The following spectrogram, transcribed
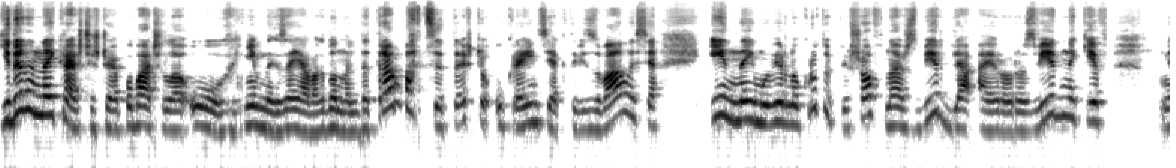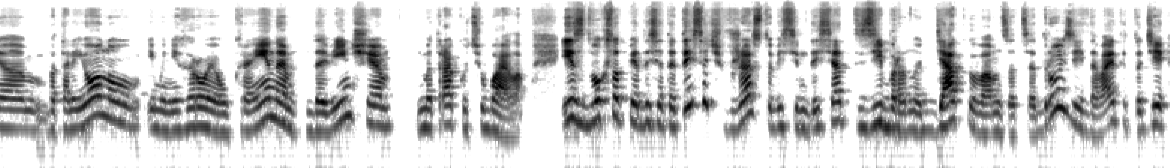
Єдине найкраще, що я побачила у гнівних заявах Дональда Трампа, це те, що українці активізувалися, і неймовірно круто пішов наш збір для аеророзвідників е, батальйону імені Героя України Да Вінчі Дмитра Коцюбайла. Із 250 тисяч вже 180 зібрано. Дякую вам за це, друзі. І давайте тоді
